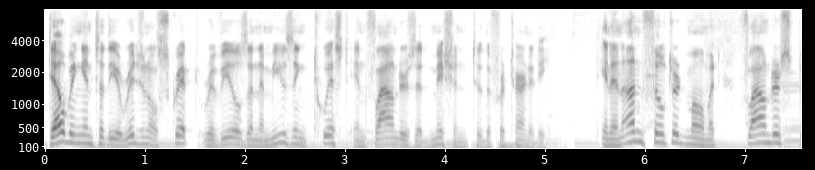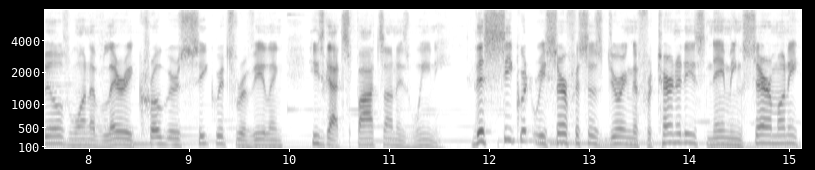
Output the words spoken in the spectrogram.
Delving into the original script reveals an amusing twist in Flounder's admission to the fraternity. In an unfiltered moment, Flounder spills one of Larry Kroger's secrets, revealing he's got spots on his weenie. This secret resurfaces during the fraternity's naming ceremony,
